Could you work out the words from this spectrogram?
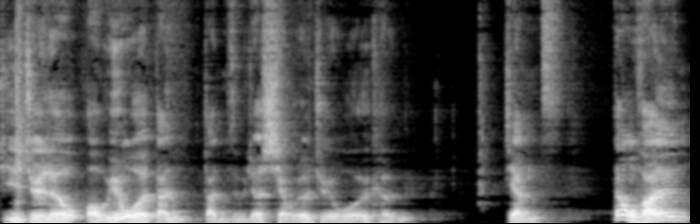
也觉得哦，因为我的胆胆子比较小，我就觉得我有可能这样子。但我发现，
